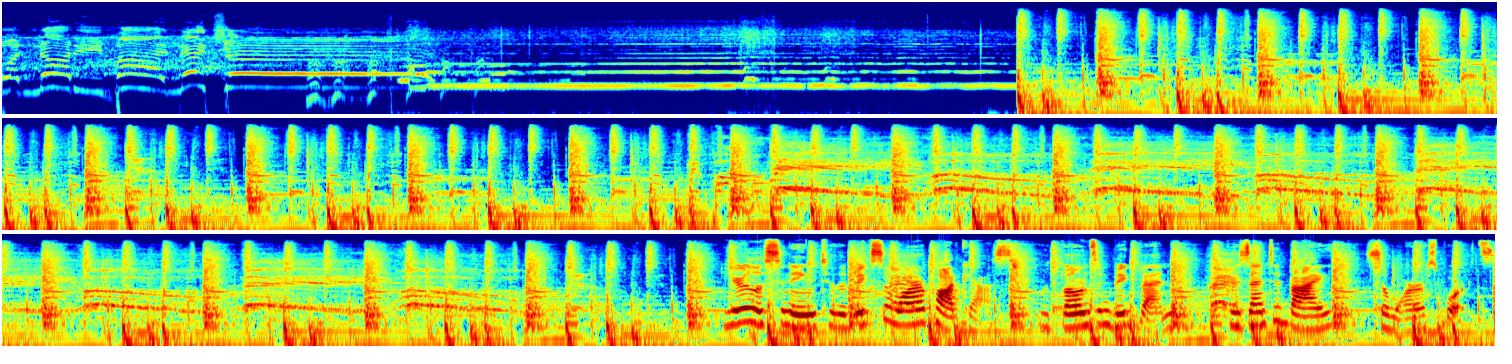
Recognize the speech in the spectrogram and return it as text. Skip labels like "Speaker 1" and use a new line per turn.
for Naughty by Nature.
You're listening to the Big Sawara podcast with Bones and Big Ben, presented by Sawara Sports.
